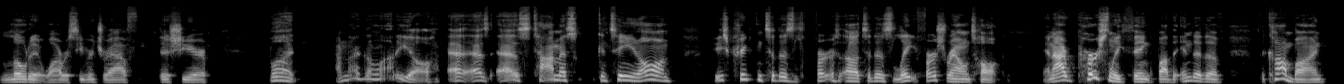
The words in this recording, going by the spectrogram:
loaded wide receiver draft this year. But I'm not gonna lie to y'all. As as time has continued on, he's creeped into this first uh, to this late first round talk. And I personally think by the end of the, the combine,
